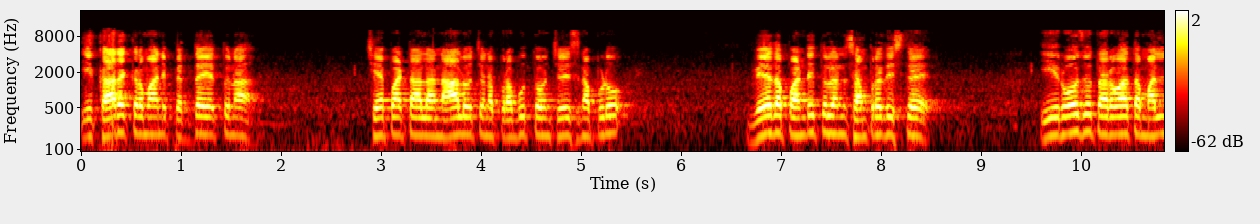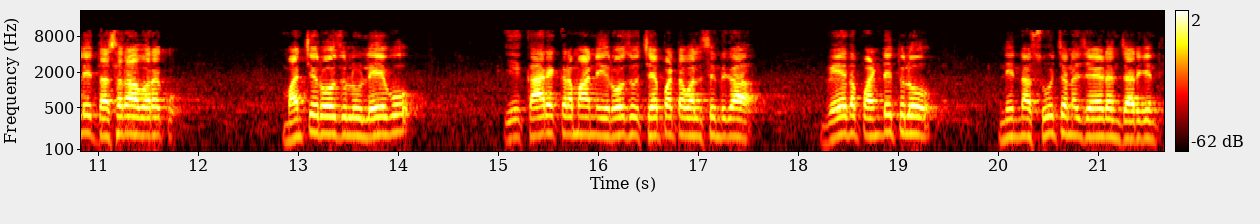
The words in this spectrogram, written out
ఈ కార్యక్రమాన్ని పెద్ద ఎత్తున చేపట్టాలన్న ఆలోచన ప్రభుత్వం చేసినప్పుడు వేద పండితులను సంప్రదిస్తే ఈ రోజు తర్వాత మళ్ళీ దసరా వరకు మంచి రోజులు లేవు. ఈ కార్యక్రమాన్ని ఈరోజు చేపట్టవలసిందిగా వేద పండితులు నిన్న సూచన చేయడం జరిగింది.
